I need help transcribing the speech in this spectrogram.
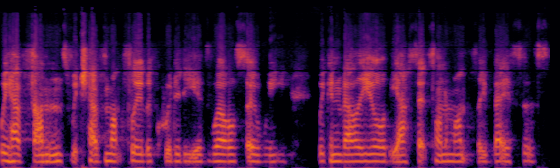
We have funds which have monthly liquidity as well so we we can value all the assets on a monthly basis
